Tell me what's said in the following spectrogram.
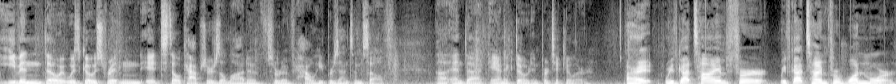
even though it was ghost written, it still captures a lot of sort of how he presents himself, uh, and that anecdote in particular. All right, we've got time for we've got time for one more.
